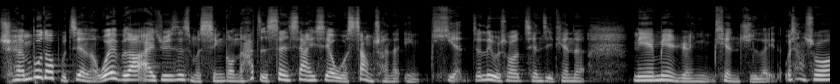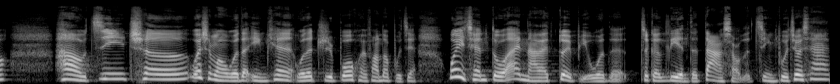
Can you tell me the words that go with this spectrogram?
全部都不见了。我也不知道 IG 是什么新功能，它只剩下一些我上传的影片，就例如说前几天的捏面人影片之类的。我想说，好机车，为什么我的影片、我的直播回放都不见？我以前多爱拿来对比我的这个脸的大小的进步，就现在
